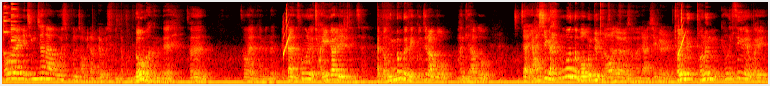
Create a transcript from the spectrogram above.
서로에게 칭찬하고 싶은 점이나 배우고 싶은 점은? 너무 많은데 저는 성우한테 하면은 일단 성우가 자기 관리를 되게 잘해요. 약간 운동도 되게 꾸준하고 하게 하고 진짜 야식을 한 번도 먹은 적이 아, 없어요. 맞아요. 저는 야식을 저희는 저는 형 이승이랑 거의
